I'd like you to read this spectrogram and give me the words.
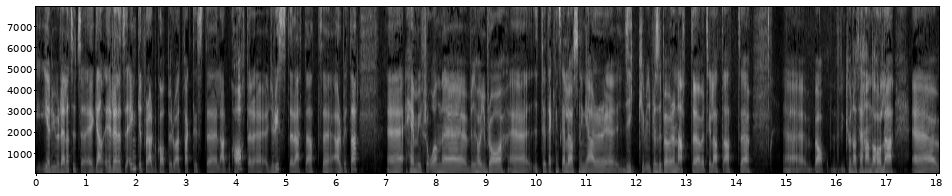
är, det ju relativt, eh, är eh, relativt enkelt för advokatbyrå att faktiskt, eh, eller advokater, jurister att, att arbeta eh, hemifrån. Vi har ju bra it-tekniska lösningar, gick i princip över en natt över till att, att eh, ja, kunna tillhandahålla eh,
